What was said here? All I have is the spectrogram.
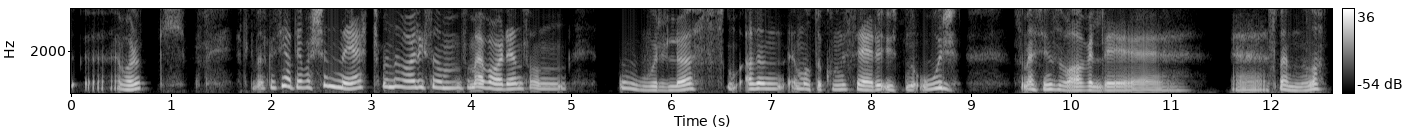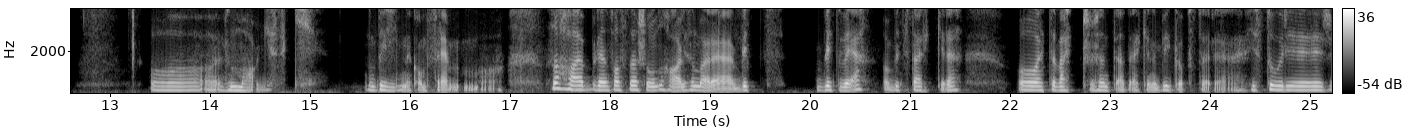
Jeg var nok Jeg vet ikke om jeg skal si at jeg var sjenert, men det var liksom For meg var det en sånn ordløs Altså en, en måte å kommunisere uten ord som jeg syns var veldig eh, spennende, da. Og, og magisk. Når bildene kom frem. Og, og så har den fascinasjonen har liksom bare blitt, blitt ved og blitt sterkere. Og etter hvert så skjønte jeg at jeg kunne bygge opp større historier,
